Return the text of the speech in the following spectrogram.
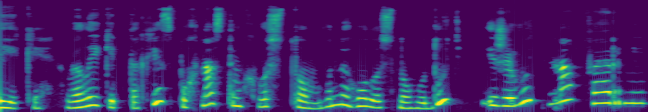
Індики великі птахи з пухнастим хвостом. Вони голосно гудуть і живуть на фермі.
